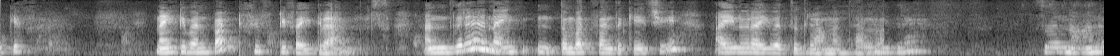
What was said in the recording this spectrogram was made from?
okay ninety one point fifty five grams ಅಂದರೆ ನೈನ್, ತೊಂಬತ್ತೊಂದು ಕೆ ಜಿ ಐನೂರ ಐವತ್ತು ಗ್ರಾಮ್ ಅಂತ ಅಲ್ವಾ? ಸೊ ನಾನು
